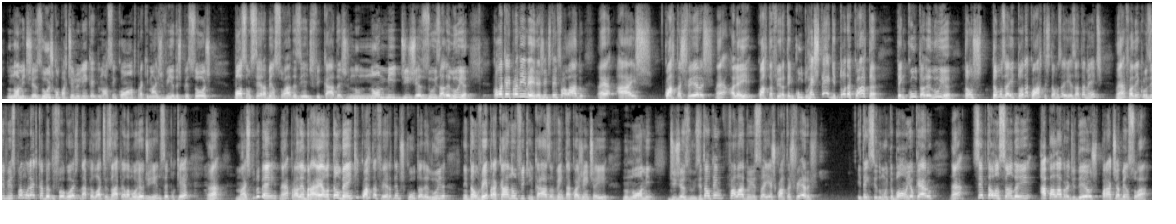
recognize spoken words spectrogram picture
No nome de Jesus, compartilhe o link aí do nosso encontro para que mais vidas, pessoas possam ser abençoadas e edificadas no nome de Jesus. Aleluia. Coloca aí para mim, Meire. A gente tem falado é, às quartas-feiras, né? Olha aí, quarta-feira tem culto. Hashtag toda quarta tem culto, aleluia. Então, estamos aí toda quarta, estamos aí, exatamente. Né? Falei, inclusive, isso para a mulher de cabelo de fogo hoje, né? pelo WhatsApp, ela morreu de rir, não sei porquê. Né? Mas tudo bem, né? Para lembrar ela também que quarta-feira temos culto, aleluia. Então vem para cá, não fique em casa, vem estar tá com a gente aí no nome de Jesus. Então tenho falado isso aí às quartas-feiras e tem sido muito bom e eu quero, né, sempre estar tá lançando aí a palavra de Deus para te abençoar.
